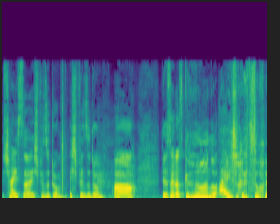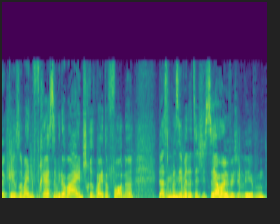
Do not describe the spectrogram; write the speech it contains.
scheiße, ich bin so dumm. Ich bin so dumm. Ah, das ist ja das Gehirn so ein Schritt zurück ist und meine Fresse wieder mal einen Schritt weiter vorne. Das passiert mir tatsächlich sehr häufig im Leben.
